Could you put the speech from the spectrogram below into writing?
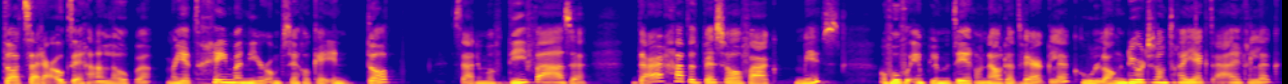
dat zij daar ook tegenaan lopen. Maar je hebt geen manier om te zeggen: oké, in dat stadium of die fase, daar gaat het best wel vaak mis. Of hoeveel implementeren we nou daadwerkelijk? Hoe lang duurt zo'n traject eigenlijk?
